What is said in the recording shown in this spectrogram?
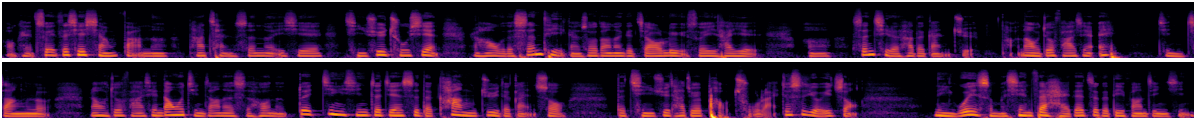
，OK，所以这些想法呢，它产生了一些情绪出现，然后我的身体感受到那个焦虑，所以它也嗯升起了它的感觉。好，那我就发现哎紧张了，然后我就发现，当我紧张的时候呢，对静心这件事的抗拒的感受的情绪，它就会跑出来，就是有一种你为什么现在还在这个地方静心？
